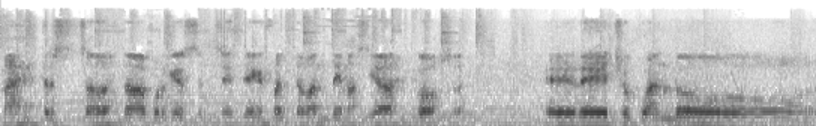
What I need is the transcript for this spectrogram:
más estresado estaba porque sentía que faltaban demasiadas cosas. Eh, de hecho, cuando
